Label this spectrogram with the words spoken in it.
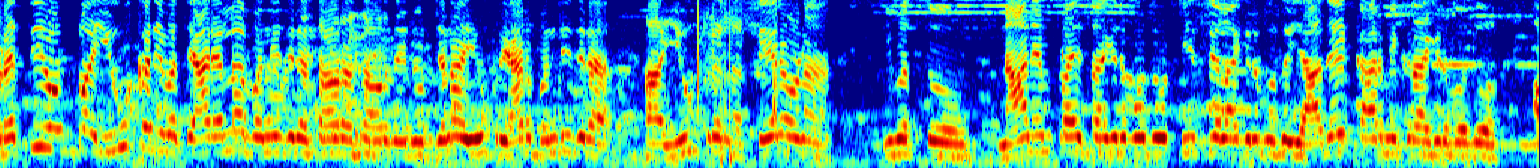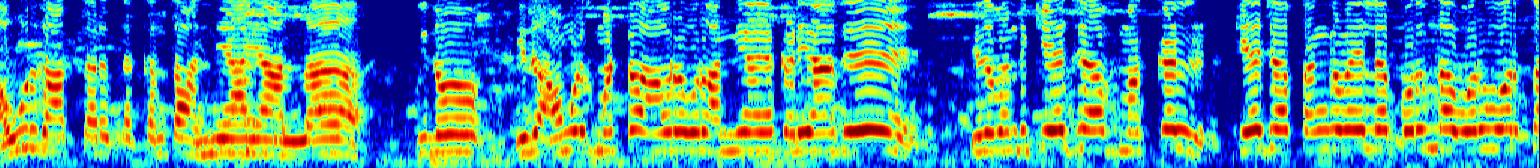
ಪ್ರತಿಯೊಬ್ಬ ಯುವಕರು ಇವತ್ತು ಯಾರೆಲ್ಲ ಬಂದಿದ್ದೀರಾ? ಸಾವಿರ, ಸಾವಿರದ ಐನೂರು ಜನ ಯುವಕರು ಯಾರು ಬಂದಿದ್ದೀರಾ? ಆ ಯುವಕರೆಲ್ಲ ಸೇರೋಣ. ಇವತ್ತು ನಾನ್ ಎಂಪ್ಲಾಯೀಸ್ ಆಗಿರ್ಬೋದು ಟಿ ಸಿ ಎಲ್ ಆಗಿರ್ಬೋದು, ಯಾವುದೇ ಕಾರ್ಮಿಕರಾಗಿರ್ಬೋದು ಅವ್ರಿಗಾಗ್ತಾ ಇರತಕ್ಕಂಥ ಅನ್ಯಾಯ ಅಲ್ಲ. ಇದು ಇದು ಅವ್ಳಿಗೆ ಮಟ್ಟ ಅವರವರು ಅನ್ಯಾಯ ಕಡೆಯಾದೆ. இது வந்து கேஜிஎஃப் மக்கள் கேஜிஎஃப் தங்கவேல பிறந்த ஒரு ஒருத்த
